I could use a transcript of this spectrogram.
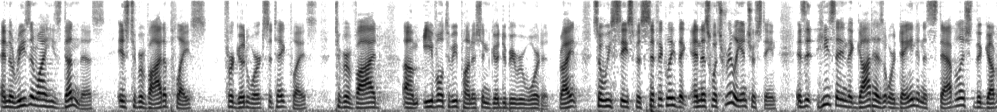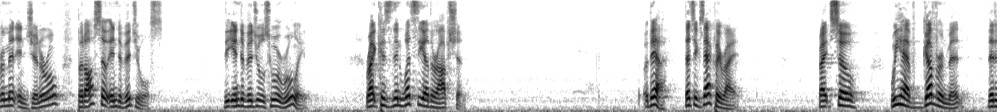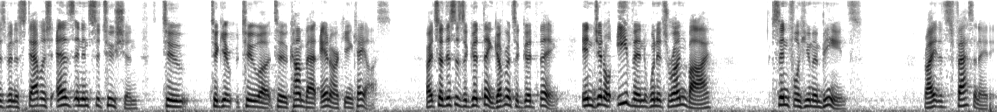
And the reason why he's done this is to provide a place for good works to take place, to provide um, evil to be punished and good to be rewarded, right? So we see specifically that, and this what's really interesting is that he's saying that God has ordained and established the government in general, but also individuals, the individuals who are ruling, right? Because then what's the other option? Yeah, that's exactly right. Right? So we have government that has been established as an institution to, to, get, to, uh, to combat anarchy and chaos. Right? So this is a good thing. Government's a good thing. In general, even when it's run by sinful human beings. Right? It's fascinating.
